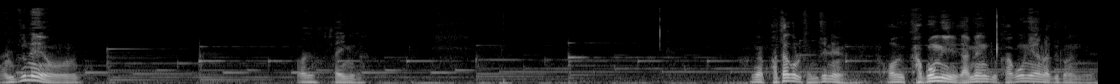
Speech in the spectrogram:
안 주네요. 어휴, 다행이다. 그냥 바닥으로 던지네요. 어휴, 가공이, 남양주 가공이 하나 들어왔네요.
